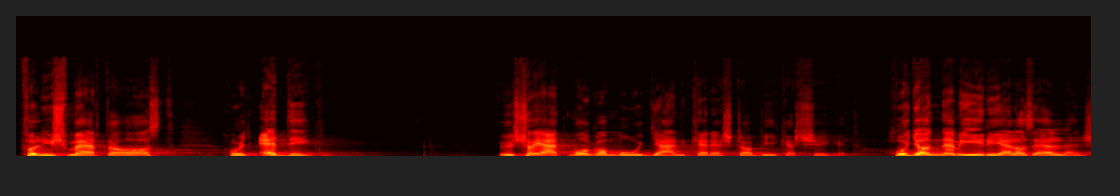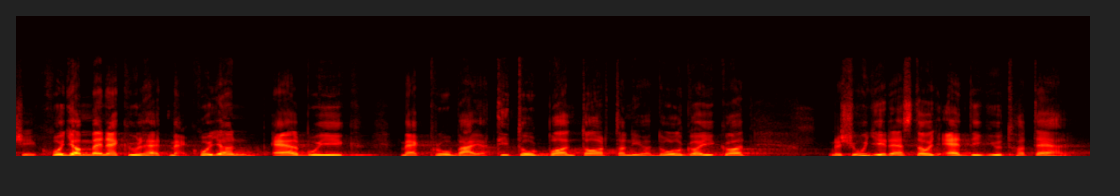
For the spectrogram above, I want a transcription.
Fölismerte azt, hogy eddig ő saját maga módján kereste a békességét. Hogyan nem éri el az ellenség? Hogyan menekülhet meg? Hogyan elbújik, megpróbálja titokban tartani a dolgaikat, és úgy érezte, hogy eddig juthat el.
